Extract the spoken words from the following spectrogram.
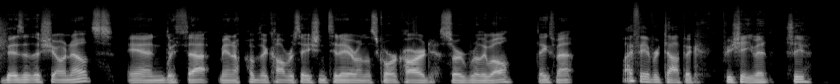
Visit the show notes. And with that, man, I hope the conversation today around the scorecard served really well. Thanks, Matt. My favorite topic. Appreciate you, man. See you.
